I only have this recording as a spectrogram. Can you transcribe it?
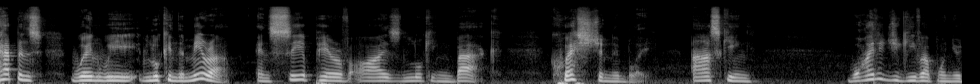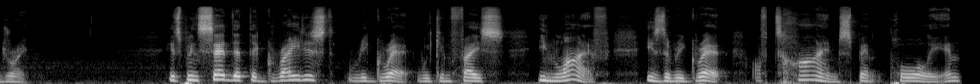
happens when we look in the mirror and see a pair of eyes looking back, questionably, asking, Why did you give up on your dream? It's been said that the greatest regret we can face in life is the regret of time spent poorly. And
